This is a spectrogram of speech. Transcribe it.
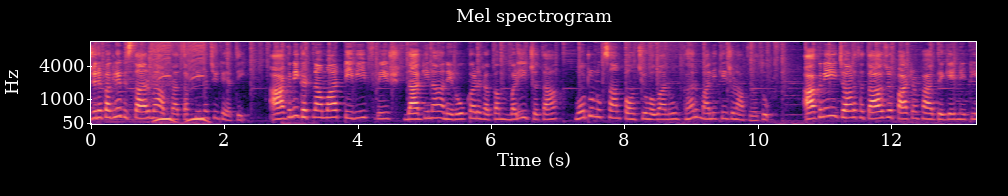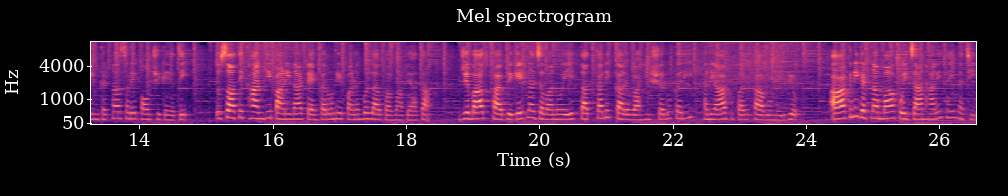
જેને પગલે વિસ્તારમાં અફરાતફરી મચી ગઈ હતી. આગની ઘટનામાં ટીવી, ફ્રીજ, દાગીના અને રોકડ રકમ બળી જતા મોટું નુકસાન પહોંચ્યું હોવાનું ઘર માલિકે જણાવ્યું હતું. આગની જાણ થતાં જ પાટણ ફાયર બ્રિગેડની ટીમ ઘટનાસ્થળે પહોંચી ગઈ હતી. તો સાથે ખાનગી પાણીના ટેન્કરોને પણ બોલાવવામાં આવ્યા હતા. જે બાદ ફાયર બ્રિગેડના જવાનોએ તાત્કાલિક કાર્યવાહી શરૂ કરી અને આગ પર કાબૂ મેળવ્યો. આગની ઘટનામાં કોઈ જાનહાનિ થઈ નથી.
